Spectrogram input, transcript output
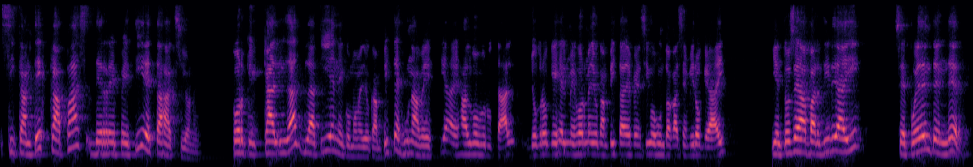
si Kanté es capaz de repetir estas acciones porque calidad la tiene como mediocampista, es una bestia, es algo brutal. Yo creo que es el mejor mediocampista defensivo junto a Casemiro que hay. Y entonces a partir de ahí se puede entender.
